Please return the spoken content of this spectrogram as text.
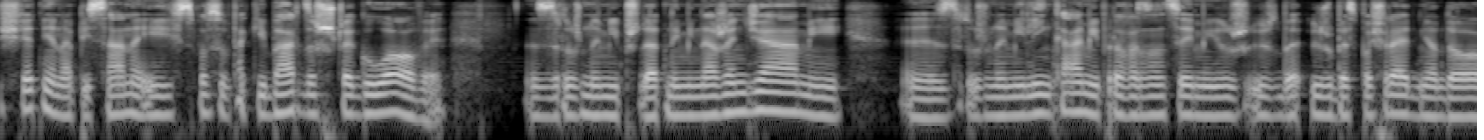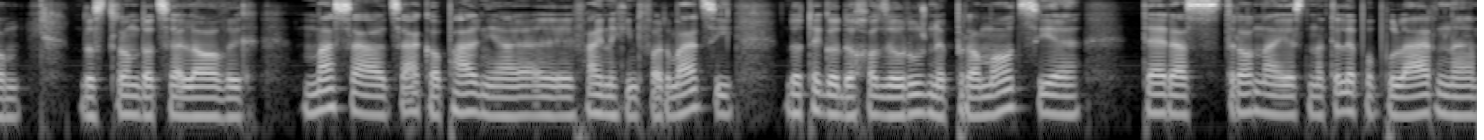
świetnie napisane i w sposób taki bardzo szczegółowy, z różnymi przydatnymi narzędziami, y, z różnymi linkami prowadzącymi już, już, be, już bezpośrednio do, do stron docelowych masa, cała kopalnia e, fajnych informacji. Do tego dochodzą różne promocje. Teraz strona jest na tyle popularna,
